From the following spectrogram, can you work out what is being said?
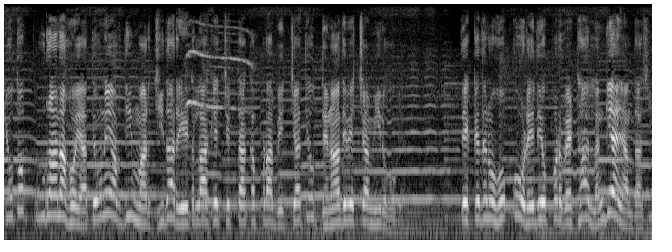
ਕਿ ਉਹ ਤੋਂ ਪੂਰਾ ਨਾ ਹੋਇਆ ਤੇ ਉਹਨੇ ਆਪਦੀ ਮਰਜ਼ੀ ਦਾ ਰੇਟ ਲਾ ਕੇ ਚਿੱਟਾ ਕੱਪੜਾ ਵੇਚਿਆ ਤੇ ਉਹ ਦਿਨਾਂ ਦੇ ਵਿੱਚ ਅਮੀਰ ਹੋ ਗਿਆ। ਤੇ ਇੱਕ ਦਿਨ ਉਹ ਘੋੜੇ ਦੇ ਉੱਪਰ ਬੈਠਾ, ਲੰਘਿਆ ਜਾਂਦਾ ਸੀ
